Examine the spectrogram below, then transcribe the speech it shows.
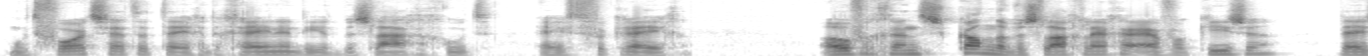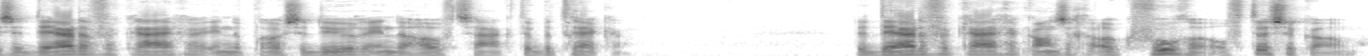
moet voortzetten tegen degene die het beslagen goed heeft verkregen. Overigens kan de beslaglegger ervoor kiezen deze derde verkrijger in de procedure in de hoofdzaak te betrekken. De derde verkrijger kan zich ook voegen of tussenkomen.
